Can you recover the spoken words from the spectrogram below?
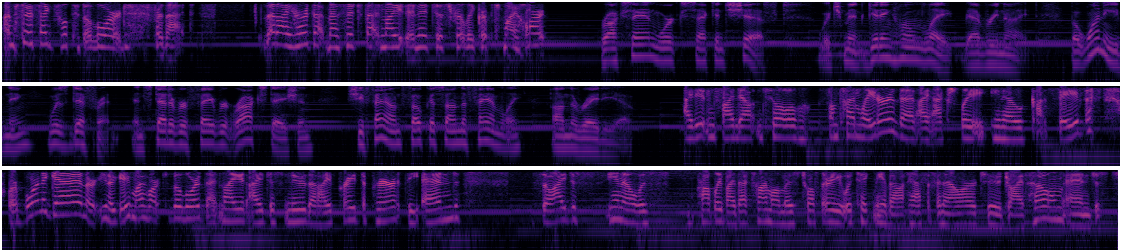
I'm so thankful to the Lord for that. That I heard that message that night and it just really gripped my heart. Roxanne worked second shift, which meant getting home late every night. But one evening was different. Instead of her favorite rock station, she found Focus on the Family on the radio. I didn't find out until sometime later that I actually, you know, got saved or born again or, you know, gave my heart to the Lord that night. I just knew that I prayed the prayer at the end. So I just, you know, was probably by that time almost 12:30 it would take me about half of an hour to drive home and just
